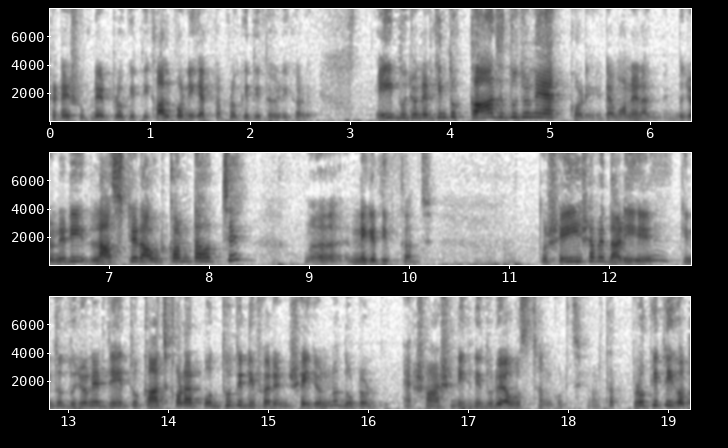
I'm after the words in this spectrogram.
সেটাই শুক্রের প্রকৃতি, কাল্পনিক একটা প্রকৃতি তৈরি করে। এই দুজনের, কিন্তু কাজ দুজনে এক করে, এটা মনে রাখবেন। দুজনেরই লাস্টের আউটকামটা হচ্ছে নেগেটিভ কাজ। তো সেই হিসাবে দাঁড়িয়ে, কিন্তু দুজনের যেহেতু কাজ করার পদ্ধতি ডিফারেন্ট সেই জন্য দুটো একশো আশি ডিগ্রি দূরে অবস্থান করছে। অর্থাৎ প্রকৃতিগত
